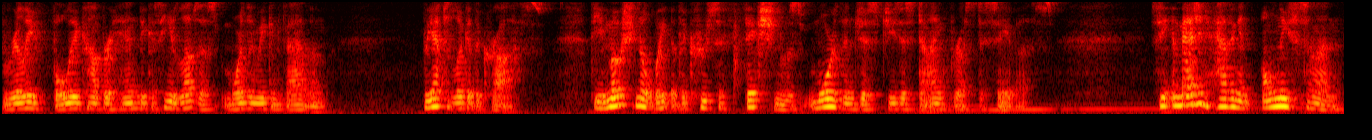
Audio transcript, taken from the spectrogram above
really fully comprehend because He loves us more than we can fathom, we have to look at the cross. The emotional weight of the crucifixion was more than just Jesus dying for us to save us. See, imagine having an only son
